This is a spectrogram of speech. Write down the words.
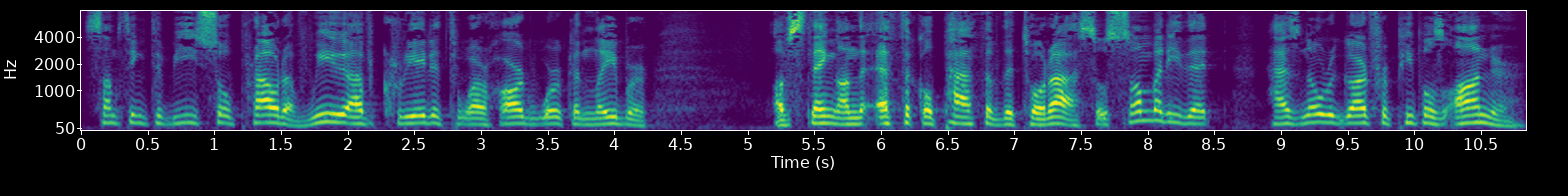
something to be so proud of. We have created through our hard work and labor of staying on the ethical path of the Torah. So somebody that has no regard for people's honor,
